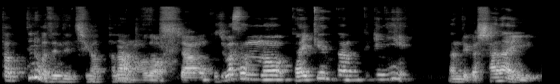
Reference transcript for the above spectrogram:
たっていうのが全然違ったな。なるほど。じゃあもう小島さんの体験談的に、なんていうか社内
